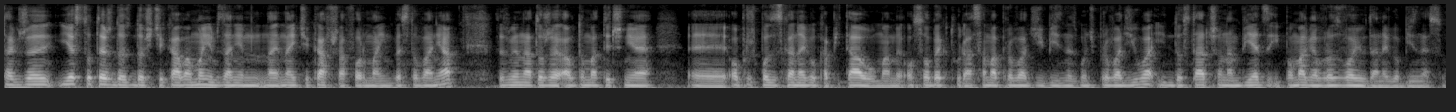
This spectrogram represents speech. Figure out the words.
Także jest to też dość, dość ciekawa, moim zdaniem naj, najciekawsza forma inwestowania, ze względu na to, że automatycznie e, oprócz pozyskanego kapitału mamy osobę, która sama prowadzi biznes bądź prowadziła i dostarcza nam wiedzy i pomaga w rozwoju danego biznesu.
